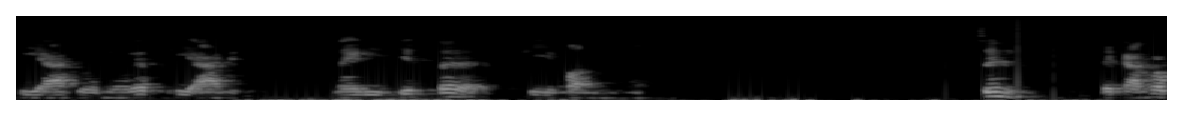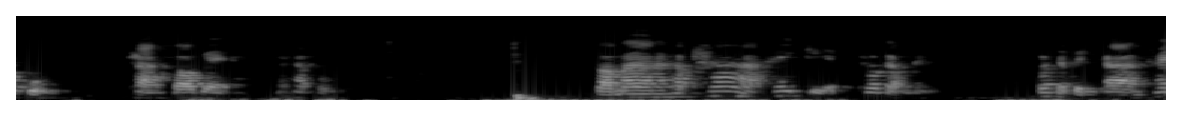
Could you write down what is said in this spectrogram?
tr ศูนย์วงเล็บ tr หนึ่งใน register tcon ซึ่งเป็นการควบคุมทางซอฟต์แวร์นะครับผมต่อมานะครับถ้าให้เกตเท่ากับหนึ่งก็จะเป็นการให้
